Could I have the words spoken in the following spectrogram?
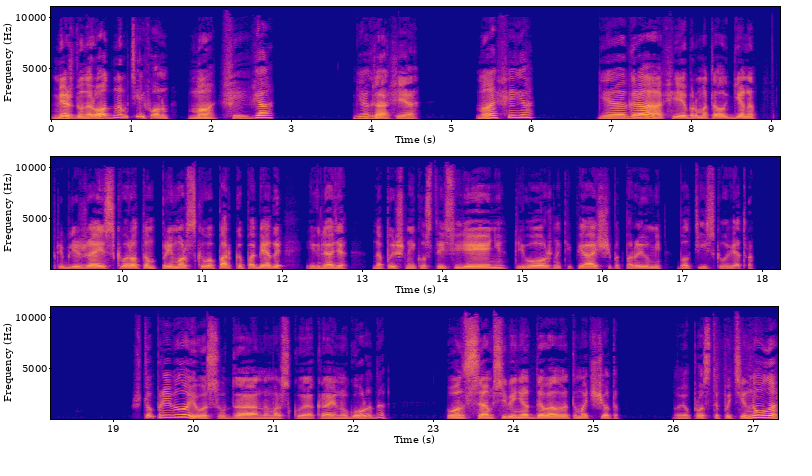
международным телефоном. Мафия? География. Мафия? География, — бормотал Гена, приближаясь к воротам Приморского парка Победы и глядя на пышные кусты сирени, тревожно кипящие под порывами Балтийского ветра. Что привело его сюда, на морскую окраину города? Он сам себе не отдавал в этом отчета, но его просто потянуло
